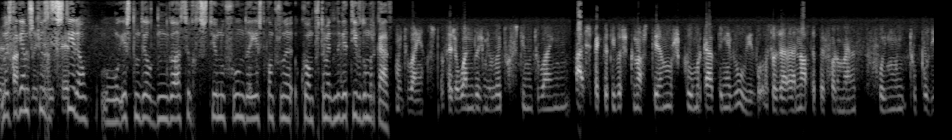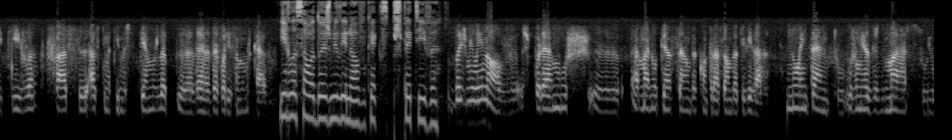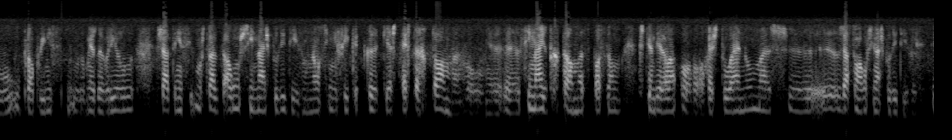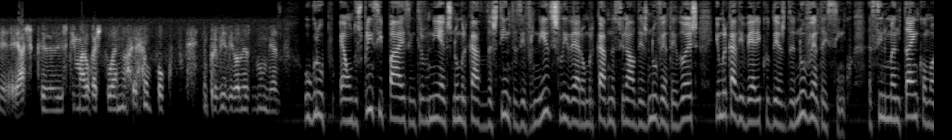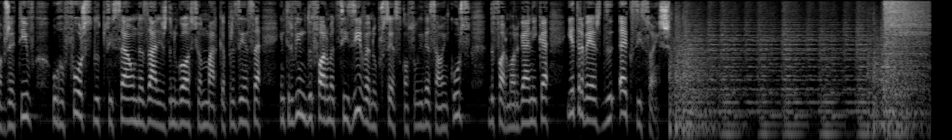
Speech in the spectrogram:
Eh, Mas digamos que resistiram. este modelo de negócio resistiu, no fundo, a este comportamento negativo do mercado. Muito bem, ou seja, o ano 2008 resistiu muito bem às expectativas que nós temos que o mercado tenha evoluído. Ou seja, a nossa performance foi muito positiva face às estimativas que temos da, da, da variação do mercado. E em relação a 2009, o que é que se perspectiva? 2009, esperamos uh, a manutenção da contração da atividade. No entanto, os meses de março e o, próprio início do mês de abril já têm mostrado alguns sinais positivos. Não significa que, que esta retoma ou uh, sinais de retoma se possam estender ao, ao, resto do ano, mas uh, já são alguns sinais positivos. Uh, acho que estimar o resto do ano é um pouco imprevisível neste momento. O grupo é um dos principais intervenientes no mercado das tintas e vernizes, lidera o mercado nacional desde 92 e o mercado ibérico desde 95. Assim mantém como objetivo o reforço de posição nas áreas de negócio onde marca presença, intervindo de forma decisiva no processo de consolidação em curso, de forma orgânica e através de aquisições.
